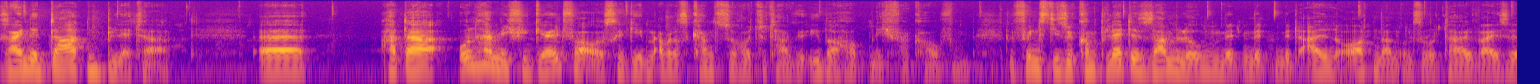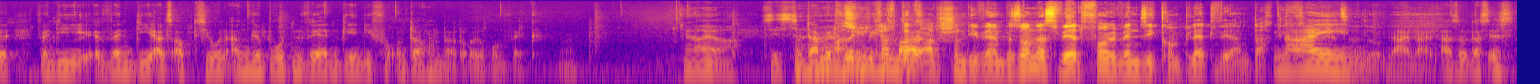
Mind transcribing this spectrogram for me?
reine Datenblätter. Äh, hat da unheimlich viel Geld für ausgegeben, aber das kannst du heutzutage überhaupt nicht verkaufen. Du findest diese komplette Sammlung mit, mit, mit allen Ordnern und so teilweise, wenn die, wenn die als Auktion angeboten werden, gehen die für unter 100 Euro weg. Ja, ja. Siehst du, und damit also ich, ich dachte gerade schon, die wären besonders wertvoll, wenn sie komplett wären. Dachte nein, ich also. nein, nein. Also das ist,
